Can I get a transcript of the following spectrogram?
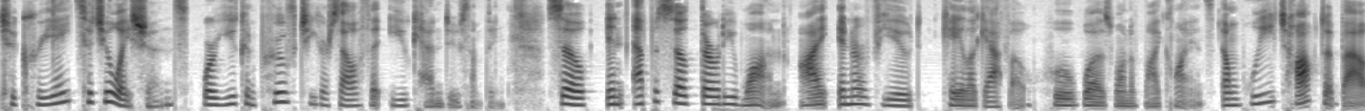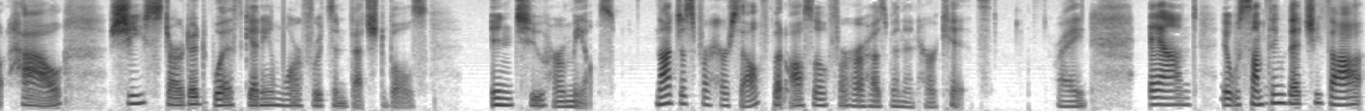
to create situations where you can prove to yourself that you can do something. So, in episode 31, I interviewed Kayla Gaffo, who was one of my clients, and we talked about how she started with getting more fruits and vegetables into her meals, not just for herself, but also for her husband and her kids, right? And it was something that she thought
